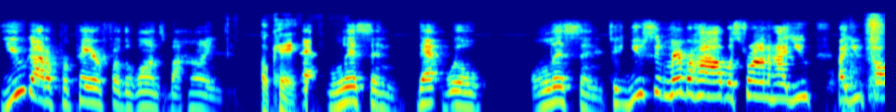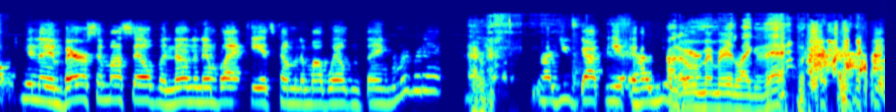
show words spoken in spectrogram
You got to prepare for the ones behind you Okay. that listen, that will listen to you. See, remember how I was trying, how you, how you talked me into embarrassing myself, and none of them black kids coming to my welding thing. Remember that? I, re- How you got me? How you? I don't remember it like that. But I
